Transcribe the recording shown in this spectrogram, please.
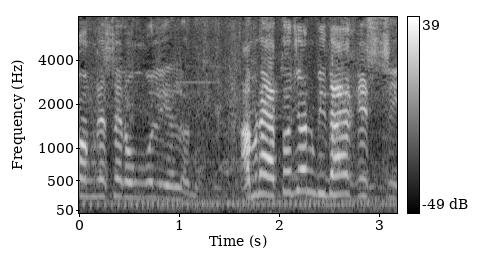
কংগ্রেসের অঙ্গুলি এলোনে। আমরা এতজন বিধায়ক এসছি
